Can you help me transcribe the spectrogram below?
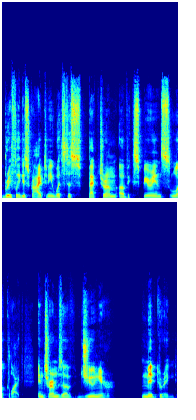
Briefly describe to me what's the spectrum of experience look like in terms of junior, mid grade,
